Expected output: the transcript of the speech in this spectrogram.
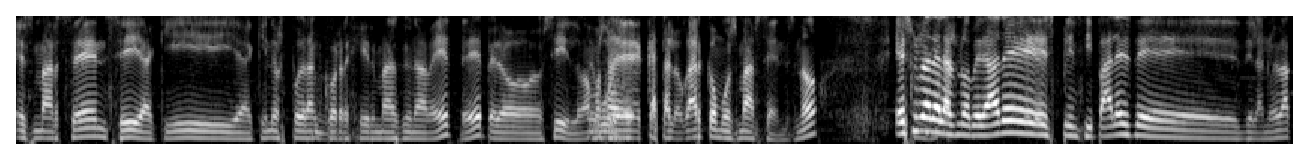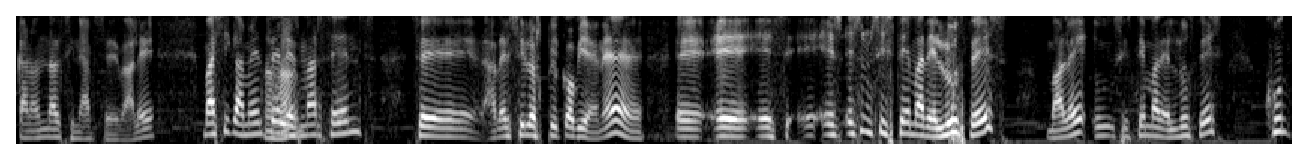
Eh, Smart Sense, sí, aquí, aquí nos podrán corregir más de una vez, ¿eh? pero sí, lo vamos Mm. Seguro. a catalogar como Smart Sense, ¿no? Es una de las novedades principales de, de la nueva Canondal Synapse, ¿vale? Básicamente Ajá. el Smart Sense, se, a ver si lo explico bien, ¿eh? Eh, eh, es, es- es un sistema de luces, ¿vale? Un sistema de luces jun-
